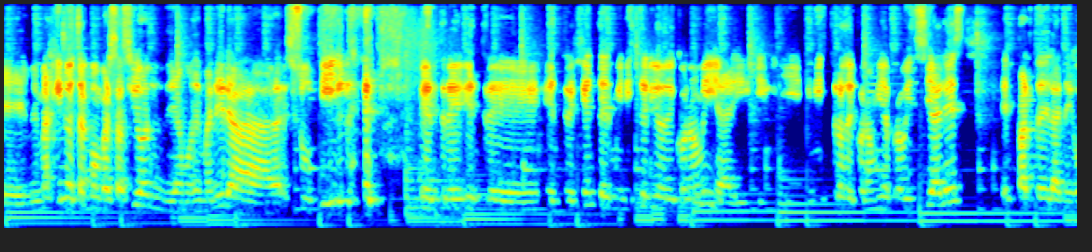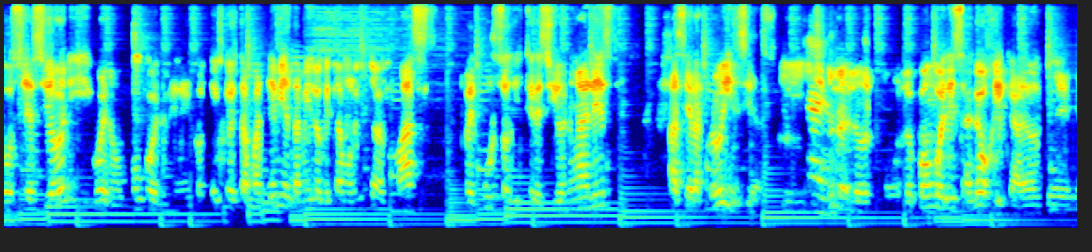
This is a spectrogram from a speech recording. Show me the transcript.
Eh, me imagino esta conversación, digamos, de manera sutil entre, entre, entre gente del Ministerio de Economía y, ministros de Economía provinciales, es parte de la negociación y, bueno, un poco en, el contexto de esta pandemia también lo que estamos viendo es más recursos discrecionales hacia las provincias. Y yo lo, pongo en esa lógica, donde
